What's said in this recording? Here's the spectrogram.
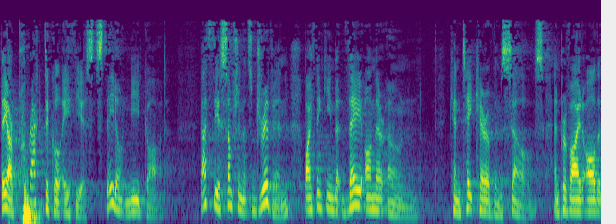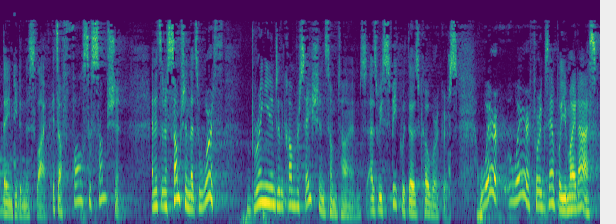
They are practical atheists. They don't need God. That's the assumption that's driven by thinking that they on their own can take care of themselves and provide all that they need in this life. It's a false assumption. And it's an assumption that's worth bringing into the conversation sometimes as we speak with those coworkers. Where, where, for example, you might ask,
